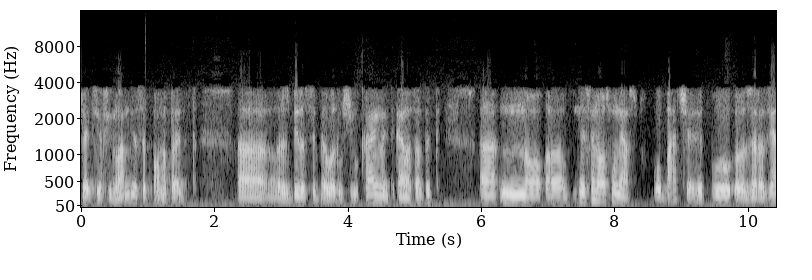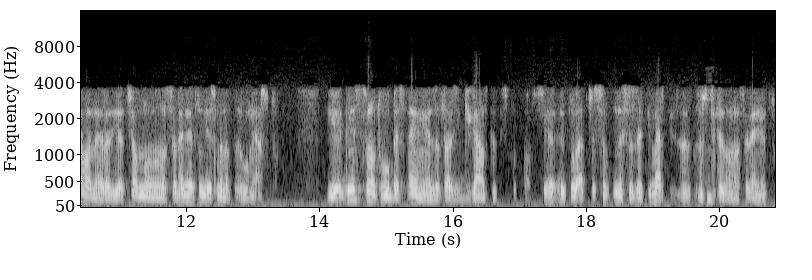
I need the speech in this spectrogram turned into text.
Швеция, Финландия са по-напред. А, разбира се, Беларус и Украина и така нататък. А, но а, не сме на 8 място. Обаче по заразяване радиационно на населението ние сме на първо място. И единственото обяснение за тази гигантска диспропорция е това, че са, не са взети мерки за защита на населението.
